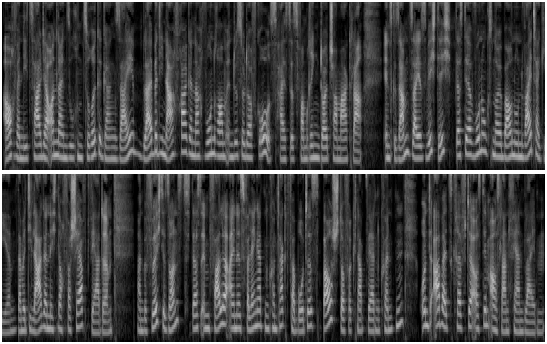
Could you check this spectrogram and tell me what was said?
Auch wenn die Zahl der Online-Suchen zurückgegangen sei, bleibe die Nachfrage nach Wohnraum in Düsseldorf groß, heißt es vom Ring Deutscher Makler. Insgesamt sei es wichtig, dass der Wohnungsneubau nun weitergehe, damit die Lage nicht noch verschärft werde. Man befürchte sonst, dass im Falle eines verlängerten Kontaktverbotes Baustoffe knapp werden könnten und Arbeitskräfte aus dem Ausland fernbleiben.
